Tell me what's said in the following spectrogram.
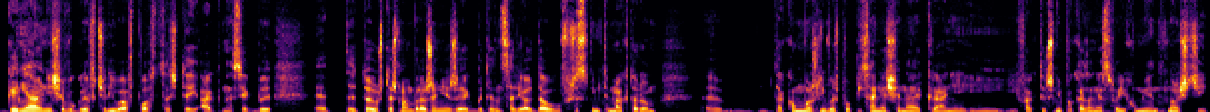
genialnie się w ogóle wcieliła w postać tej Agnes. Jakby e, to już też mam wrażenie, że jakby ten serial dał wszystkim tym aktorom e, taką możliwość popisania się na ekranie i, i faktycznie pokazania swoich umiejętności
